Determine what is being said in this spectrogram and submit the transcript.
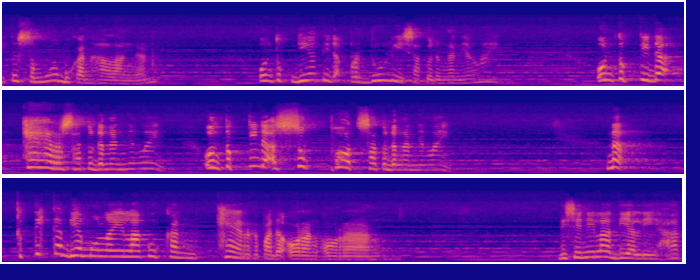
itu semua bukan halangan untuk dia tidak peduli satu dengan yang lain. Untuk tidak care satu dengan yang lain. Untuk tidak support satu dengan yang lain. Nah, ketika dia mulai lakukan care kepada orang-orang, di sinilah dia lihat,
